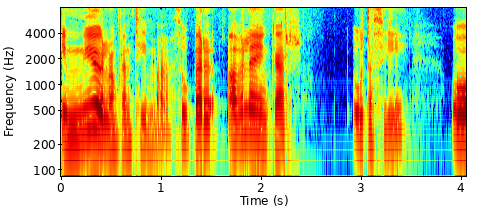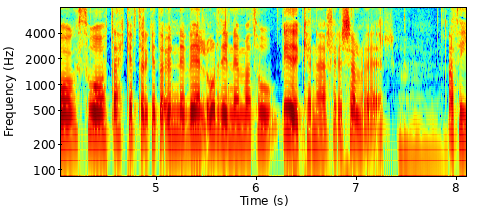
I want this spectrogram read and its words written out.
í mjög langan tíma, þú ber afleggingar út af því og þú átt ekki eftir að geta unni vel úr því nema þú viðurkennaði fyrir sjálfið þér. Af því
